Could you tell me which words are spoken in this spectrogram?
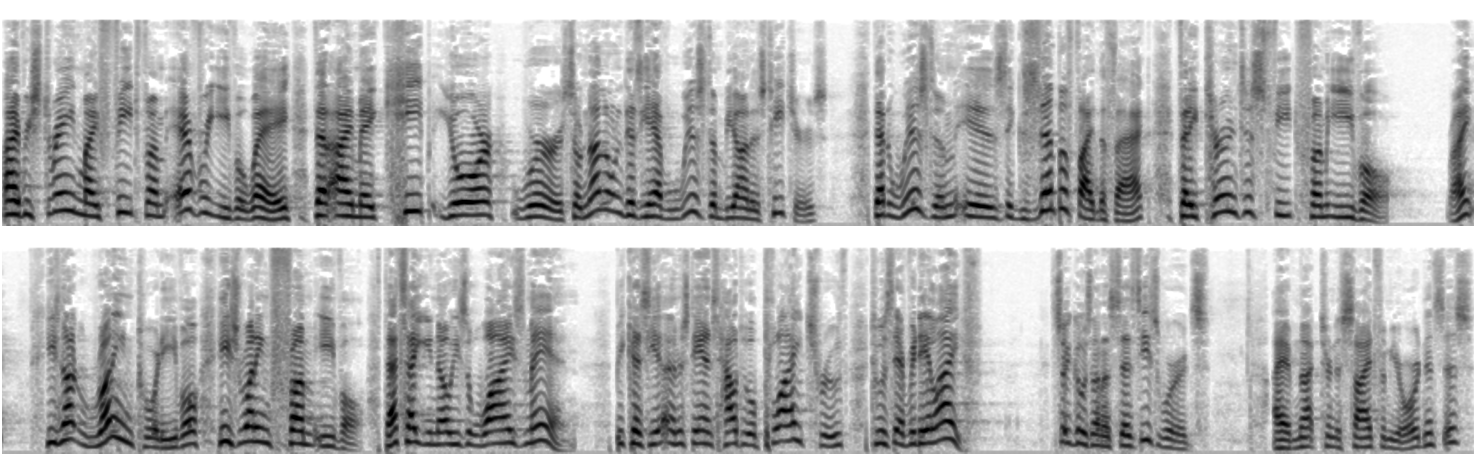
I have restrained my feet from every evil way that I may keep your word. So not only does he have wisdom beyond his teachers, that wisdom is exemplified in the fact that he turns his feet from evil, right? He's not running toward evil, he's running from evil. That's how you know he's a wise man, because he understands how to apply truth to his everyday life. So he goes on and says these words I have not turned aside from your ordinances,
